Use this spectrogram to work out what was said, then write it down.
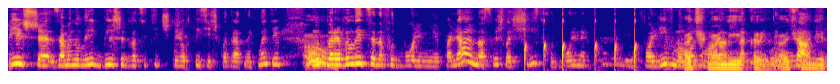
більше за минулий рік більше 24 тисяч квадратних метрів. Ми перевели це на футбольні поля. і У нас вийшло 6 футбольних полів. Ми можемо на- накрити. Да. очманіт.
